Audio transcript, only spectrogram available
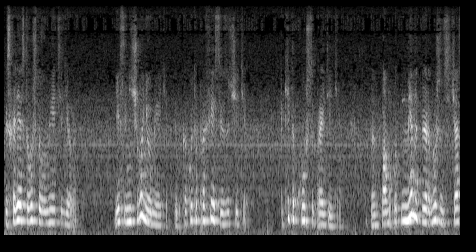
исходя из того, что вы умеете делать. Если ничего не умеете, какую-то профессию изучите, какие-то курсы пройдите. Вот мне, например, нужен сейчас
